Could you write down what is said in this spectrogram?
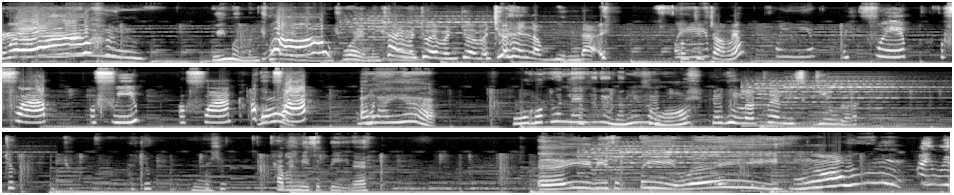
ว้าววิเหมือนมันช่วยเหมือนมันช่วยมันช่ใช่วยมันช่วย มันช่วย มันช่วยให้เราบินได้ครบสิบสองแล้วฟีบฟับฟีบฟับ ว้าวอะไรอะโอ้รถมันแรงขนาดนั้นเลยเหรอรถเพื่อนมีสกิลเหรอจุ๊บจุ๊บจุ๊บอืมจุ๊บถ้าไม่มีสตินะ เอ้ย มีสติเว้ยงงไอ้มี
